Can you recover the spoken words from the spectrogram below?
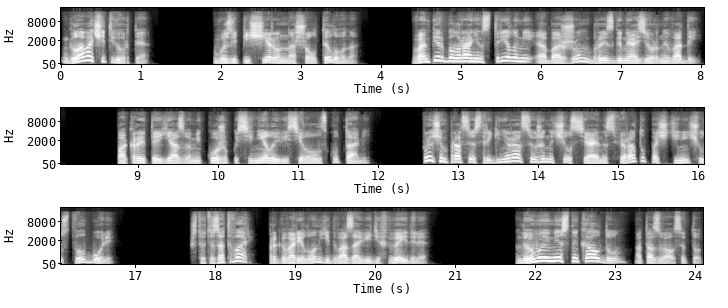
Глава четвертая. Возле пещеры он нашел Телона. Вампир был ранен стрелами и обожжен брызгами озерной воды. Покрытая язвами кожа посинела и висела лоскутами. Впрочем, процесс регенерации уже начался, и Носферату почти не чувствовал боли. «Что это за тварь?» — проговорил он, едва завидев Вейделя. «Думаю, местный колдун», — отозвался тот.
